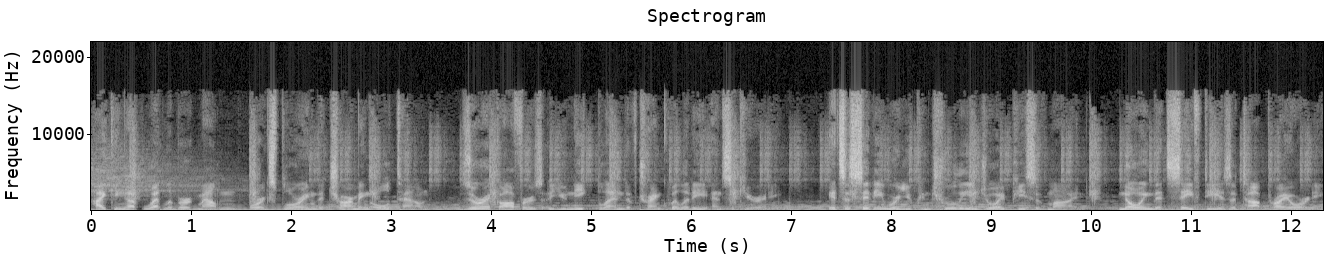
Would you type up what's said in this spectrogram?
hiking up Uetliberg Mountain, or exploring the charming Old Town, Zurich offers a unique blend of tranquility and security. It's a city where you can truly enjoy peace of mind, knowing that safety is a top priority.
